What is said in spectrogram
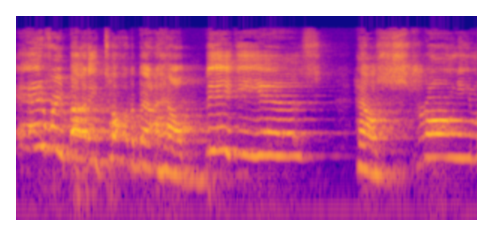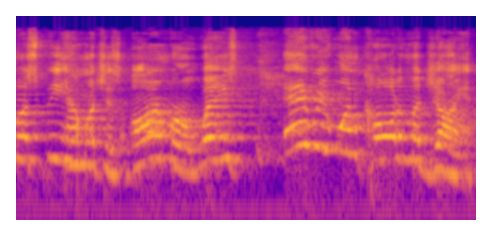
Everybody talked about how big he is, how strong he must be, how much his armor weighs. Everyone called him a giant.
